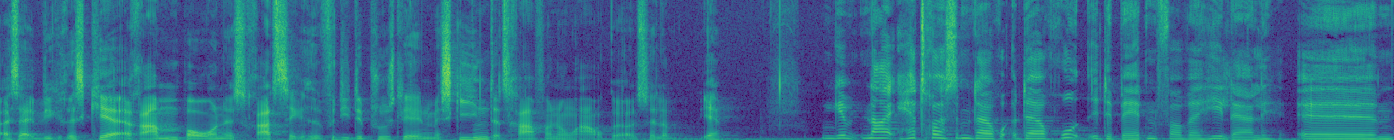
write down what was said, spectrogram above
altså at vi risikerer at ramme borgernes retssikkerhed, fordi det pludselig er en maskine, der træffer nogle afgørelser, eller ja? Jamen, nej, her tror jeg simpelthen, der er, der er rod i debatten, for at være helt ærlig. Øh,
